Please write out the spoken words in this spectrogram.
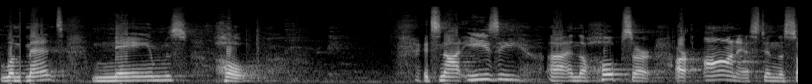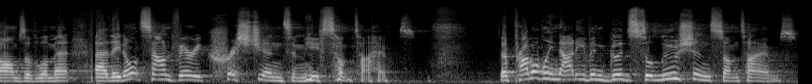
lament names hope. It's not easy, uh, and the hopes are, are honest in the Psalms of Lament. Uh, they don't sound very Christian to me sometimes. They're probably not even good solutions sometimes.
